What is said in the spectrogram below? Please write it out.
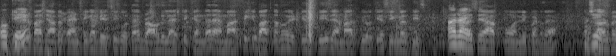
ओके। मेरे पास यहाँ पे पैंटी का बेसिक होता है ब्राउड इलास्टिक के अंदर। एमआरपी की बात करूँ एट्टी रुपीज़ एमआरपी होती है सिंगल पीस की। से आपको ओनली पड़ रहा है। अठारह रुपए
